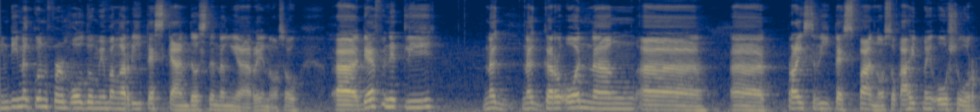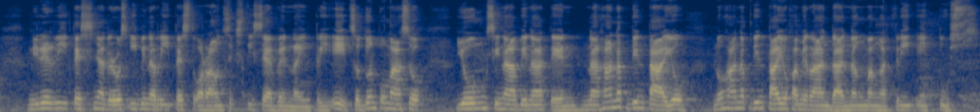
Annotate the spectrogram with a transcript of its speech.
Hindi nag-confirm although may mga retest candles na nangyari. No? So, uh, definitely, nag, nagkaroon ng uh, uh, price retest pa, no? So kahit may Osure, nire-retest niya. There was even a retest to around 67,938. So doon pumasok yung sinabi natin na hanap din tayo, no? Hanap din tayo kami ng mga 382s.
